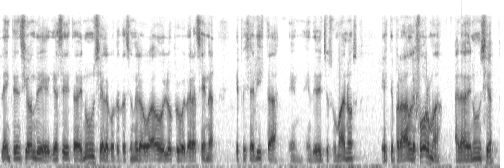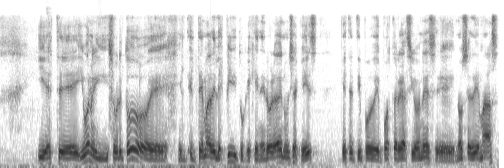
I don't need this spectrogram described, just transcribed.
la intención de, hacer esta denuncia, la contratación del abogado López Aracena, especialista en, derechos humanos, este, para darle forma a la denuncia. Y, este, bueno, y sobre todo eh, el, tema del espíritu que generó la denuncia, que es que este tipo de postergaciones eh, no se dé más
